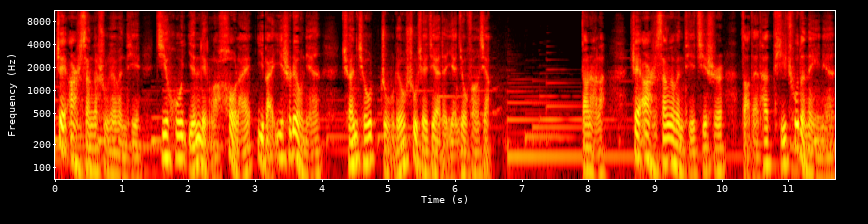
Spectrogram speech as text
这二十三个数学问题几乎引领了后来一百一十六年全球主流数学界的研究方向。当然了，这二十三个问题其实早在他提出的那一年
